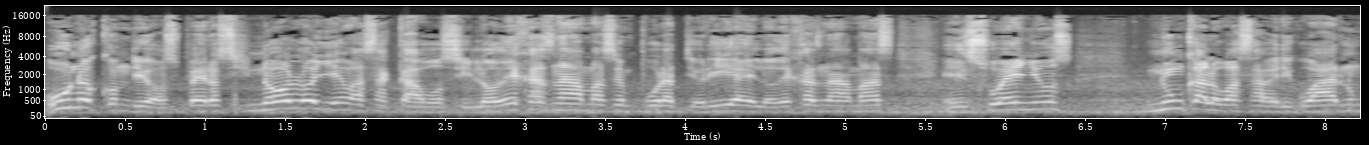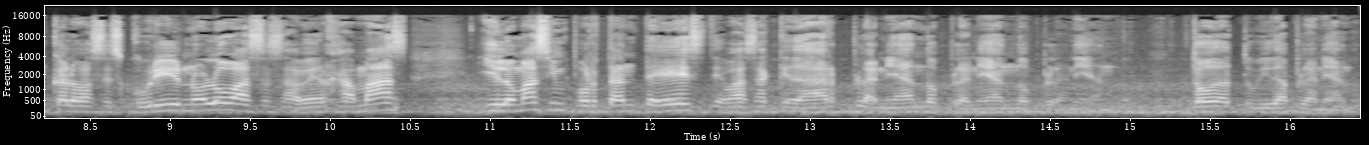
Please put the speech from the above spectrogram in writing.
uno con Dios, pero si no lo llevas a cabo, si lo dejas nada más en pura teoría y lo dejas nada más en sueños, nunca lo vas a averiguar, nunca lo vas a descubrir, no lo vas a saber jamás. Y lo más importante es, te vas a quedar planeando, planeando, planeando. Toda tu vida planeando.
